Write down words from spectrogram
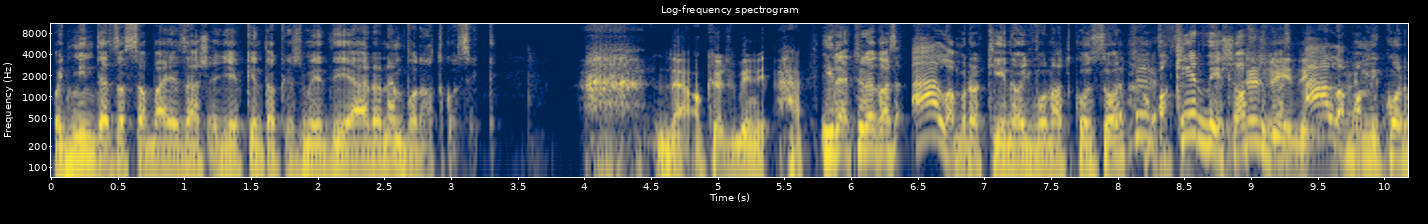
hogy mindez a szabályozás egyébként a közmédiára nem vonatkozik. De a közben, hát... Illetőleg az államra kéne, hogy vonatkozzon. Hát a kérdés az, hogy az állam, amikor,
